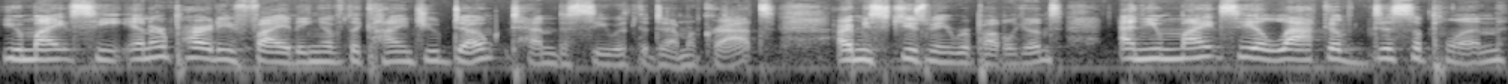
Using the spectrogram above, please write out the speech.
you might see inter party fighting of the kind you don't tend to see with the Democrats. I mean, excuse me, Republicans. And you might see a lack of discipline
